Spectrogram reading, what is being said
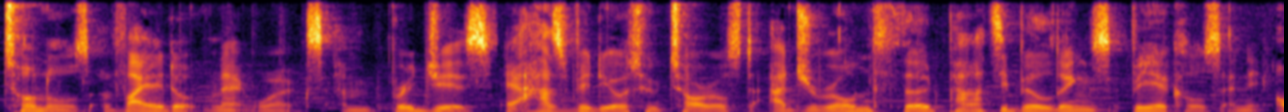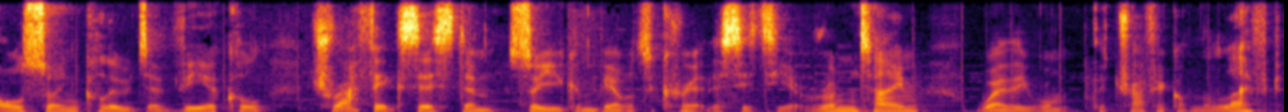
tunnels, viaduct networks, and bridges. It has video tutorials to add your own third-party buildings, vehicles, and it also includes a vehicle traffic system so you can be able to create the city at runtime, whether you want the traffic on the left,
